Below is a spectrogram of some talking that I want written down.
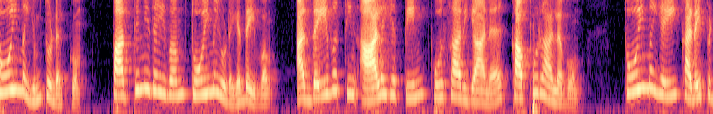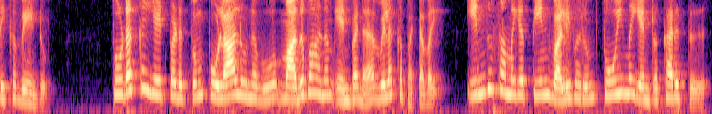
தூய்மையும் துடக்கும். பத்தினி தெய்வம் தூய்மையுடைய தெய்வம். அத்தெய்வத்தின் ஆலயத்தின் பூசாரியான கப்புராலவும் தூய்மையை கடைபிடிக்க வேண்டும். துடக்க ஏற்படுத்தும் புலால் உணவு மதுபானம் என்பன விளக்கப்பட்டவை. இந்து சமயத்தின் வழிவரும் தூய்மை என்ற கருத்து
